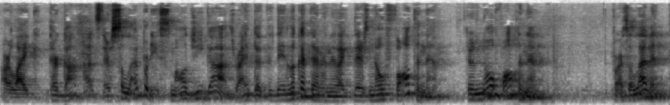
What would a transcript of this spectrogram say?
are like, they're gods, they're celebrities, small g gods, right? They look at them and they're like, there's no fault in them. There's no fault in them. Verse 11.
